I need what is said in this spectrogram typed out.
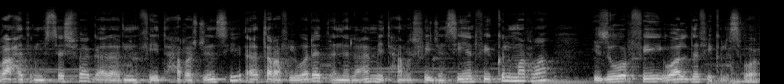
راحت المستشفى قالوا إنه في تحرش جنسي. اعترف الولد إن العم يتحرش فيه جنسيا في كل مرة يزور في والده في كل أسبوع.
